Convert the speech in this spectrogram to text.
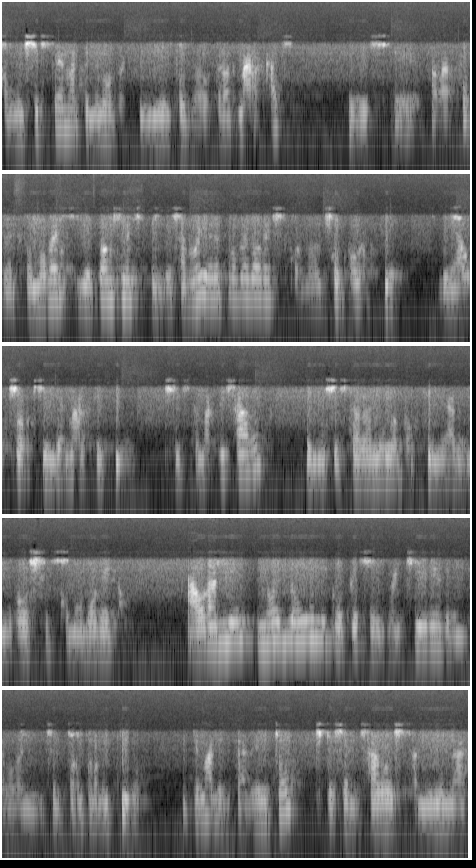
a un sistema, tenemos requerimientos de otras marcas este, para poder promover. Y entonces el desarrollo de proveedores con un soporte de outsourcing de marketing sistematizado, que nos está dando una oportunidad de negocio como modelo. Ahora bien, no es lo único que se requiere dentro del sector productivo. El tema del talento especializado es también una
